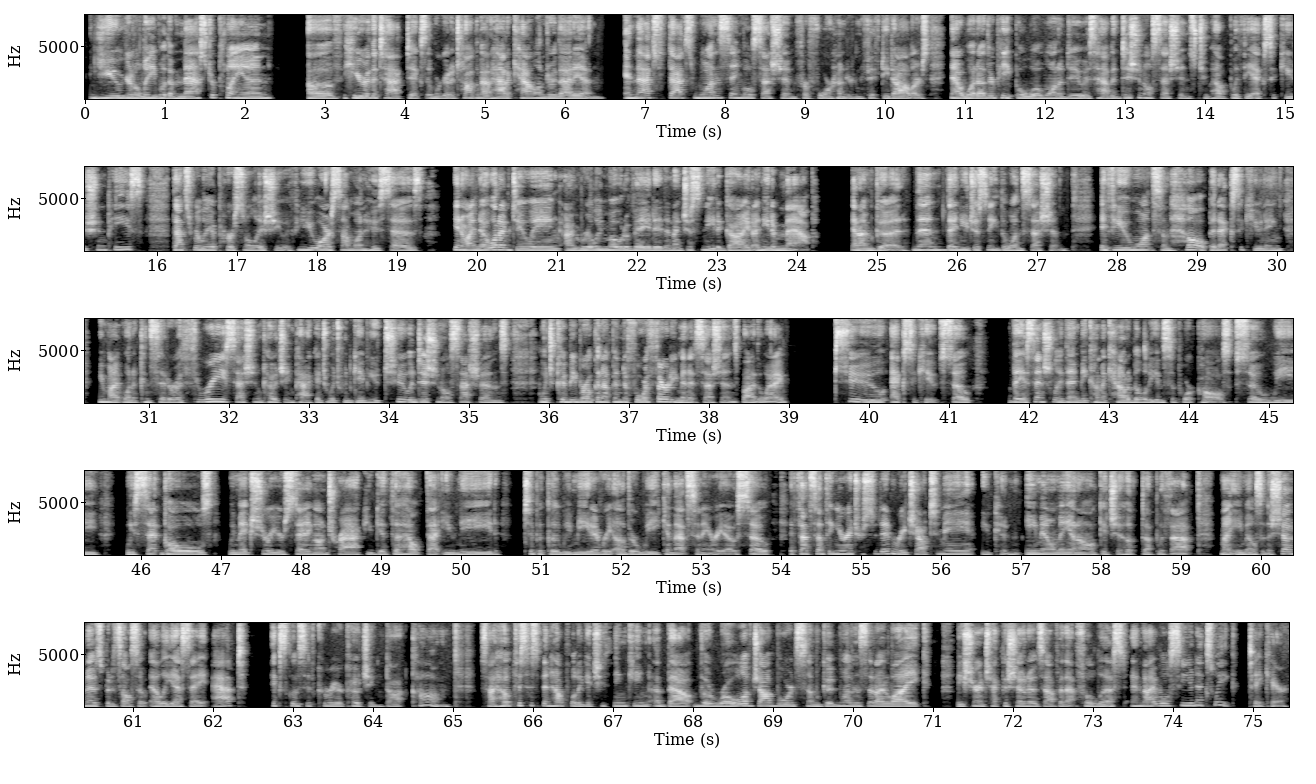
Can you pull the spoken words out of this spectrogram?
You're going to leave with a master plan of here are the tactics and we're going to talk about how to calendar that in and that's that's one single session for $450 now what other people will want to do is have additional sessions to help with the execution piece. That's really a personal issue. If you are someone who says you know i know what i'm doing i'm really motivated and i just need a guide i need a map and I'm good, then then you just need the one session. If you want some help in executing, you might want to consider a three session coaching package, which would give you two additional sessions, which could be broken up into four 30 minute sessions, by the way, to execute. So they essentially then become accountability and support calls. So we we set goals, we make sure you're staying on track, you get the help that you need typically we meet every other week in that scenario. So if that's something you're interested in, reach out to me. You can email me and I'll get you hooked up with that. My email's in the show notes, but it's also lisa at exclusivecareercoaching.com. So I hope this has been helpful to get you thinking about the role of job boards, some good ones that I like. Be sure and check the show notes out for that full list, and I will see you next week. Take care.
